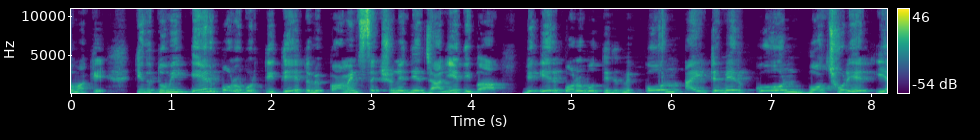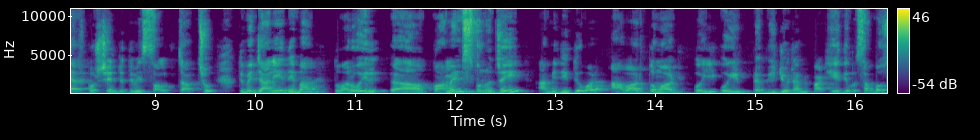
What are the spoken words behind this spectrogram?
তোমাকে। কিন্তু তুমি এর পরবর্তীতে তুমি কমেন্ট সেকশনে দিয়ে জানিয়ে দিবা যে এর পরবর্তীতে তুমি কোন আইটেমের কোন বছরের ইয়ার কোশ্চেনটা তুমি সলভ চাচ্ছ। তুমি জানিয়ে দিবা, তোমার ওই কমেন্টস অনুযায়ী আমি দ্বিতীয়বার আবার তোমার ওই ওই ভিডিওটা আমি পাঠিয়ে দেবো। সাপোজ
